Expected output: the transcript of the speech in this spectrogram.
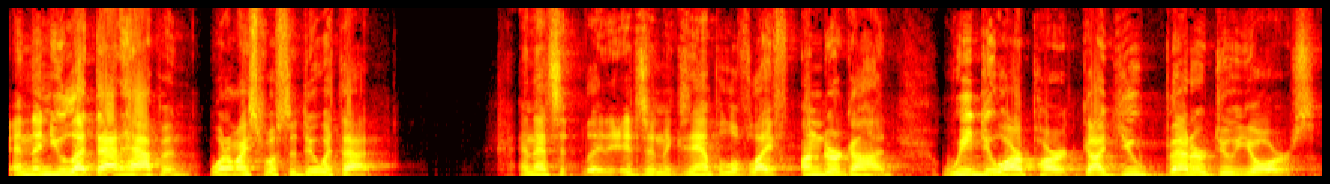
and then you let that happen. What am I supposed to do with that? And that's it's an example of life under God. We do our part, God, you better do yours.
